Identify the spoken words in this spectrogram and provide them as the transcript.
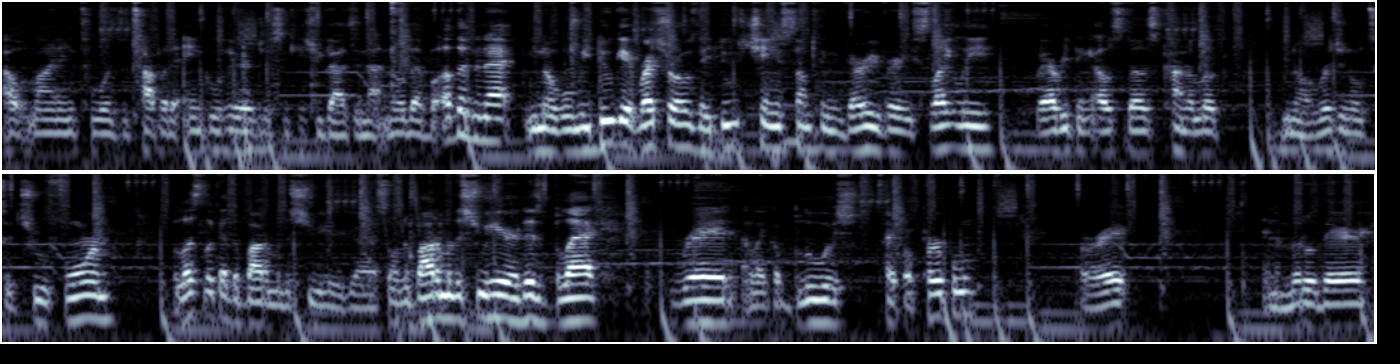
outlining towards the top of the ankle here, just in case you guys did not know that. But other than that, you know, when we do get retros, they do change something very, very slightly, but everything else does kind of look, you know, original to true form. But let's look at the bottom of the shoe here, guys. So on the bottom of the shoe here, it is black, red, and like a bluish type of purple. All right. In the middle there,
